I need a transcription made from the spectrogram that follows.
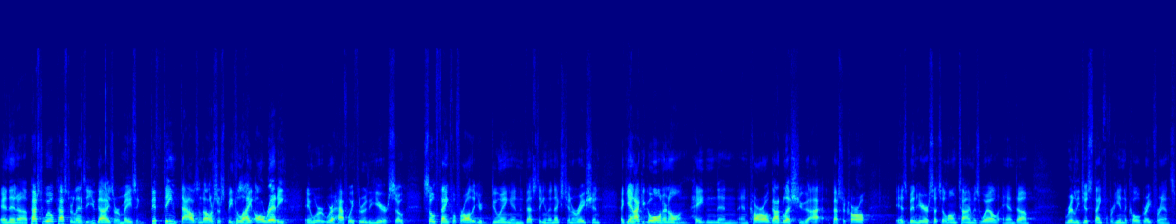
And then uh, Pastor Will, Pastor Lindsay, you guys are amazing. $15,000 for Speed the Light already and we're, we're halfway through the year. So, so thankful for all that you're doing and investing in the next generation. Again, I could go on and on. Hayden and, and Carl, God bless you. I, Pastor Carl has been here such a long time as well, and um, really just thankful for he and Nicole, great friends.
